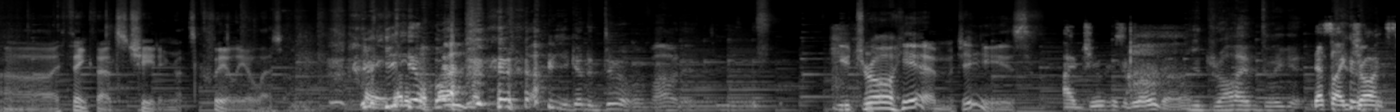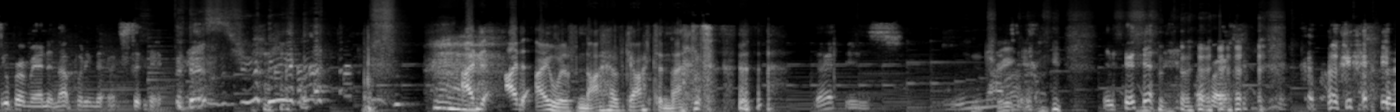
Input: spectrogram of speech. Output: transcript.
Uh, I think that's cheating. That's clearly a letter. Hey, that is Yeah, what? How are you gonna do it without it? Jesus. You draw him. Jeez. I drew his logo. You draw him doing it. That's like drawing Superman and not putting the S in it. That's true. I'd, I'd, I would have not have gotten that. That is Intriguing. Alright. okay.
